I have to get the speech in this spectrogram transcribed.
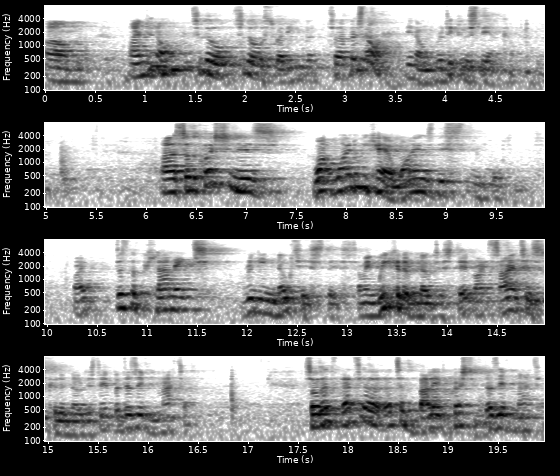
Um, and, you know, it's a little, it's a little sweaty, but, uh, but it's not, you know, ridiculously uncomfortable. Uh, so the question is, why, why do we care? Why is this important, right? Does the planet really notice this? I mean, we could have noticed it, right? Scientists could have noticed it, but does it matter? So that's, that's, a, that's a valid question. Does it matter?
